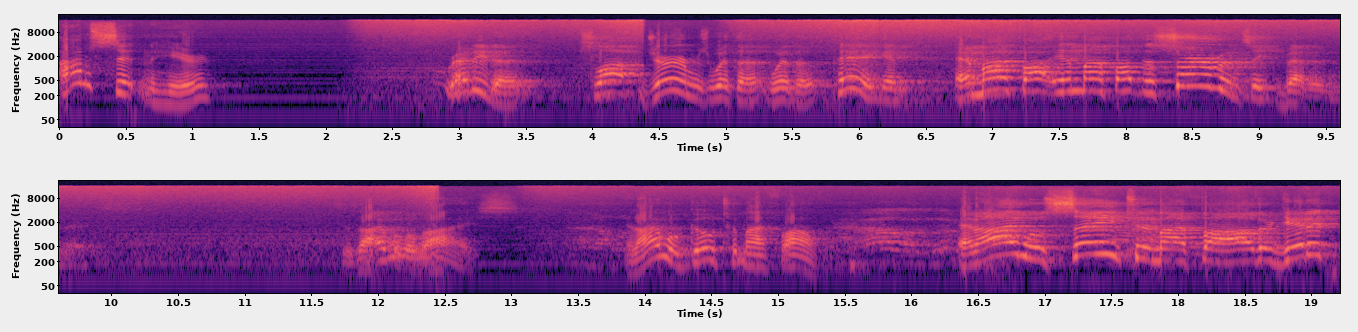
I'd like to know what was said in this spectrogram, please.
I'm sitting here ready to slop germs with a, with a pig, and, and my thought, in my thought, the servants eat better than this. He says, I will arise, and I will go to my father and I will say to my Father, get it?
